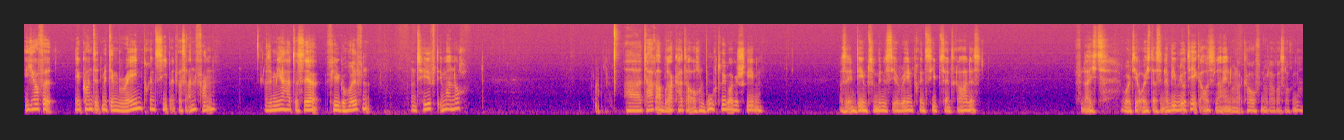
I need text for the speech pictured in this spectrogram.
Ich hoffe, ihr konntet mit dem Rain-Prinzip etwas anfangen. Also mir hat es sehr viel geholfen und hilft immer noch. Äh, Tara Brack hatte auch ein Buch drüber geschrieben, also in dem zumindest ihr Rain-Prinzip zentral ist. Vielleicht wollt ihr euch das in der Bibliothek ausleihen oder kaufen oder was auch immer.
